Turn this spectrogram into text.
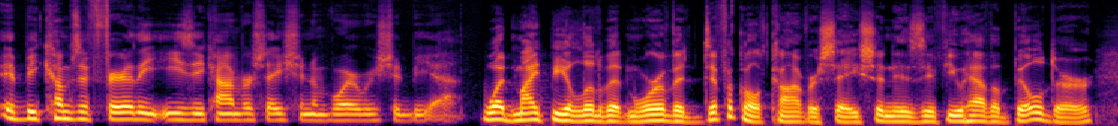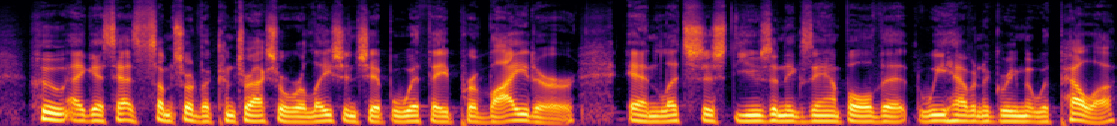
it becomes a fairly easy conversation of where we should be at. What might be a little bit more of a difficult conversation is if you have a builder who, I guess, has some sort of a contractual relationship with a provider. And let's just use an example that we have an agreement with Pella,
